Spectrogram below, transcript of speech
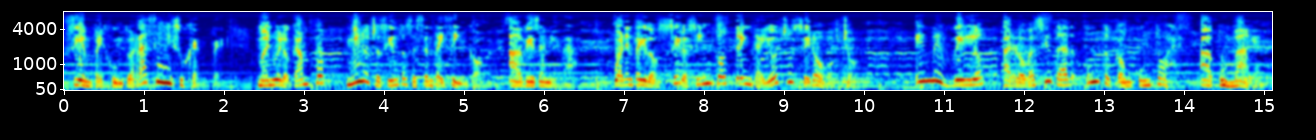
Siempre junto a Racing y su gente. Manuel Ocampo, 1865. Avellaneda. 4205-3808. mvelo arroba ciudad.com.ar. Apumaga.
